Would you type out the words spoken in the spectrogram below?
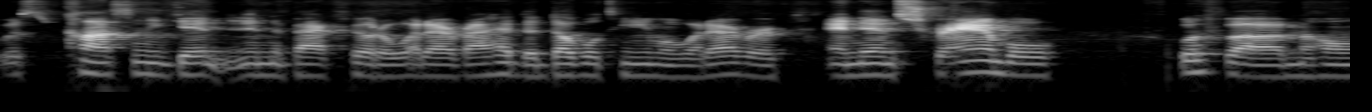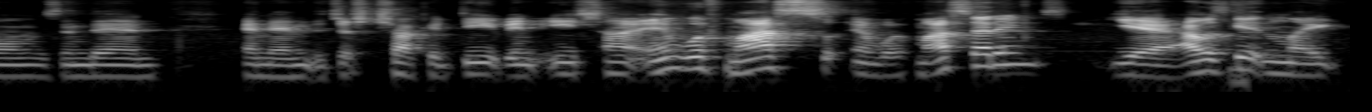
was constantly getting in the backfield or whatever. I had to double team or whatever, and then scramble with uh, Mahomes, and then and then just chuck it deep. And each time, and with my and with my settings, yeah, I was getting like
